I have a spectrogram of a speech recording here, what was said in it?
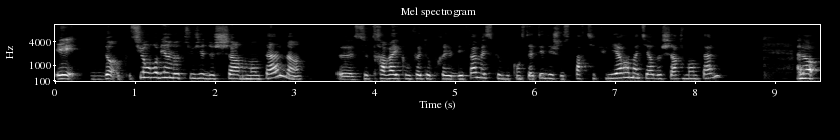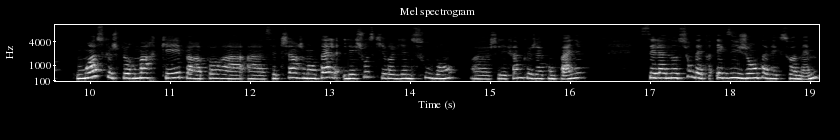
Et donc, si on revient à notre sujet de charge mentale, euh, ce travail que vous faites auprès des femmes, est-ce que vous constatez des choses particulières en matière de charge mentale? Alors, moi, ce que je peux remarquer par rapport à, cette charge mentale, les choses qui reviennent souvent euh, chez les femmes que j'accompagne, c'est la notion d'être exigeante avec soi-même.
